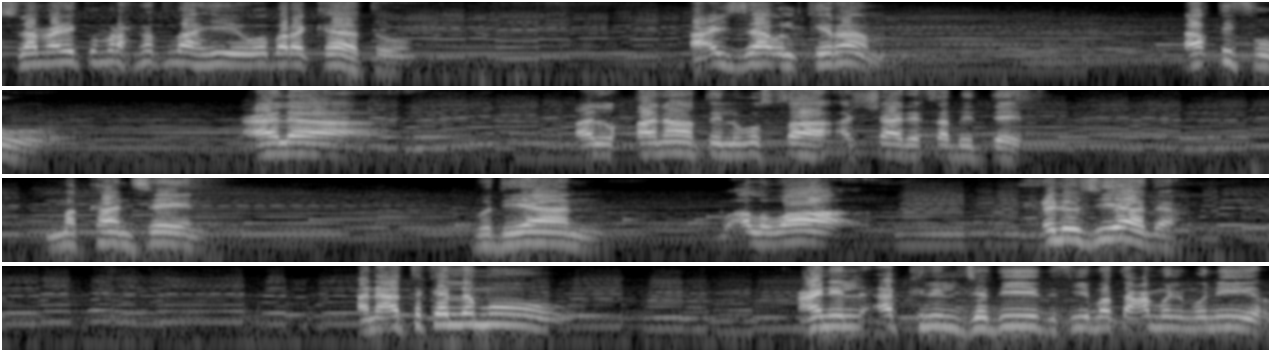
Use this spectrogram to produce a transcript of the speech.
السلام عليكم ورحمة الله وبركاته. أعزائي الكرام أقف على القناة الوسطى الشارقة بالدير. مكان زين وديان وأضواء حلو زيادة. أنا أتكلم عن الأكل الجديد في مطعم المنير.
